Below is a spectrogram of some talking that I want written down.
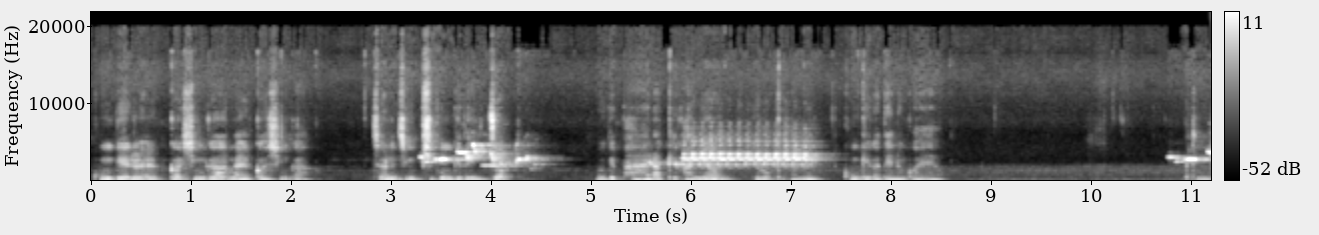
공개를 할 것인가 말 것인가. 저는 지금 비공개돼 있죠. 여기 파랗게 가면 이렇게 가면 공개가 되는 거예요. 그리고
